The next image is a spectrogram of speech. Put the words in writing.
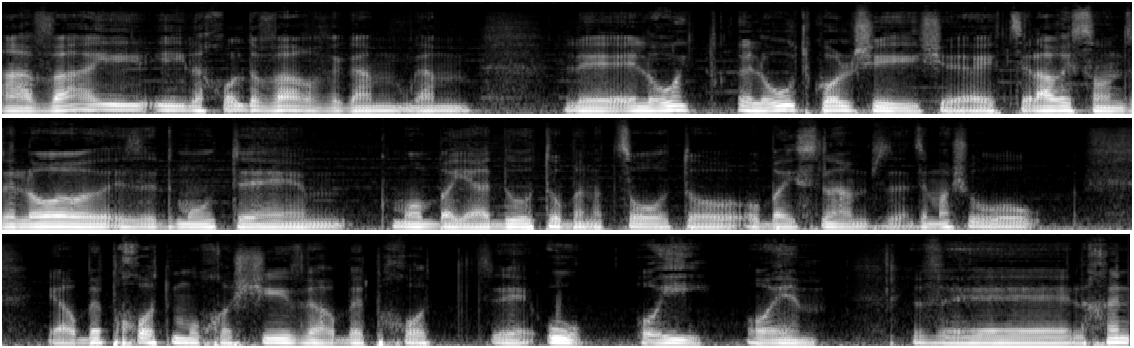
אהבה היא, היא לכל דבר, וגם גם לאלוהות אלוהות כלשהי, שאצל אריסון זה לא איזה דמות אה, כמו ביהדות או בנצרות או, או באסלאם, זה, זה משהו הרבה פחות מוחשי והרבה פחות אה, הוא, או היא, או הם. ולכן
